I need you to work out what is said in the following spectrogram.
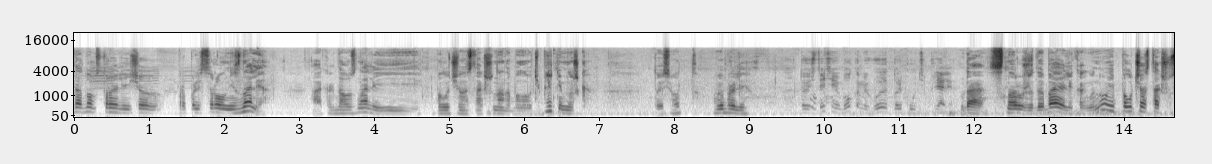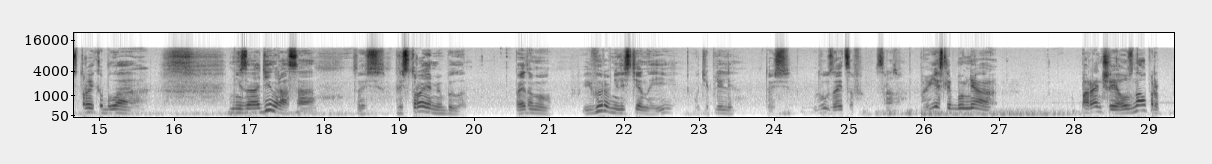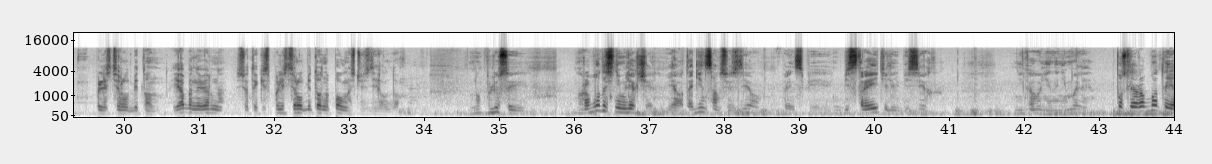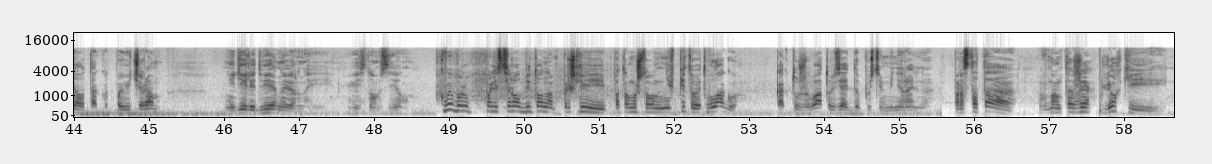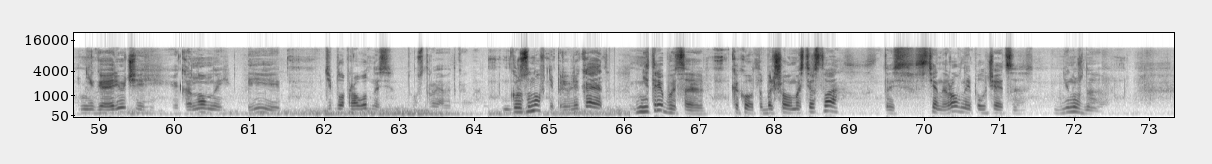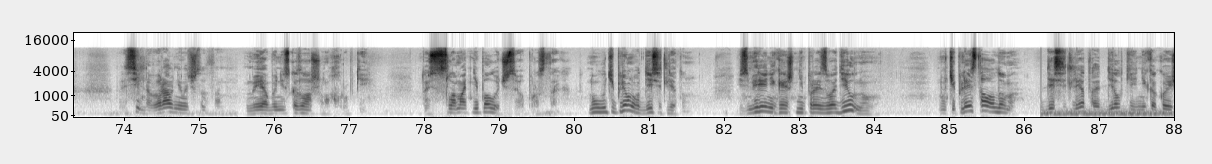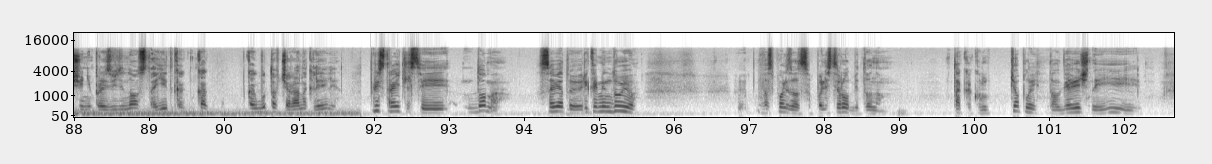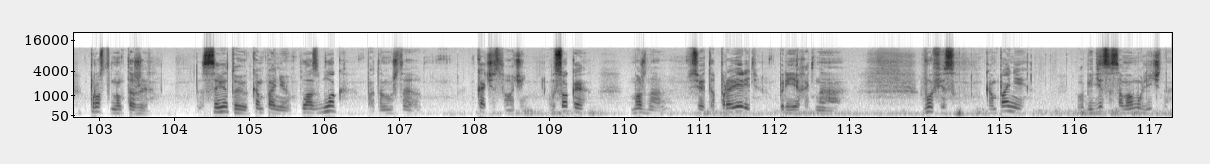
когда дом строили, еще про полистирол не знали. А когда узнали, и получилось так, что надо было утеплить немножко. То есть вот выбрали, То есть этими блоками вы только утепляли? да, снаружи добавили, как бы. Ну и получилось так, что стройка была не за один раз, а то есть пристроями было. Поэтому и выровняли стены, и утеплили. То есть двух зайцев сразу. Но если бы у меня пораньше я узнал про полистирол-бетон, я бы, наверное, все-таки с полистирол-бетона полностью сделал дом. Ну, плюсы. ну, работать с ним легче. Я вот один сам все сделал. В принципе, без строителей, без всех. Никого не нанимали. После работы я вот так вот по вечерам, недели две, наверное, и весь дом сделал. К выбору полистирол-бетона пришли, потому что он не впитывает влагу, как ту же вату взять, допустим, минеральную. Простота в монтаже, легкий, не горючий, экономный и теплопроводность устраивает как бы. Грузунов не привлекает, не требуется какого-то большого мастерства, то есть стены ровные получается, не нужно сильно выравнивать что-то там. Но я бы не сказал, что он хрупкий. То есть сломать не получится его просто так. Ну, утеплен вот 10 лет он. Измерений, конечно, не производил, но ну, теплее стало дома. 10 лет отделки никакой еще не произведено, стоит как, как, как будто вчера наклеили. При строительстве дома советую, рекомендую воспользоваться полистирол-бетоном, так как он теплый, долговечный и просто монтажи. Советую компанию Пластблок, потому что качество очень высокое. Можно все это проверить, приехать на, в офис компании, убедиться самому лично.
